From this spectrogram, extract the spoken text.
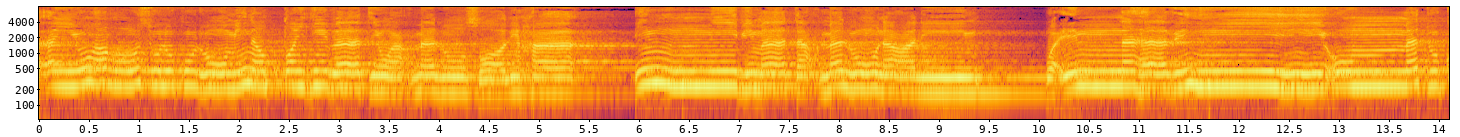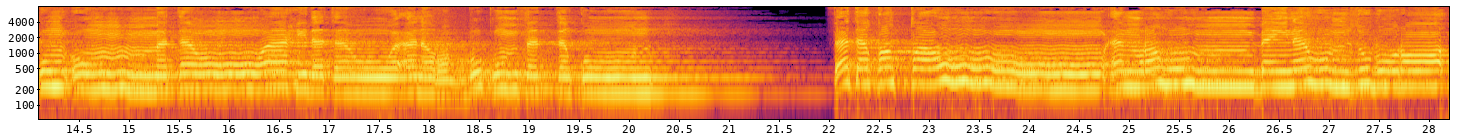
الرسل كلوا من الطيبات واعملوا صالحا إني بما تعملون عليم وإن هذه أمتكم أمة واحدة وأنا ربكم فاتقون فتقطعوا أمرهم بينهم زبراً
